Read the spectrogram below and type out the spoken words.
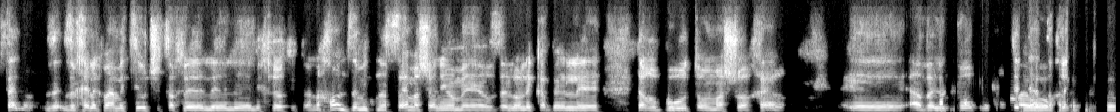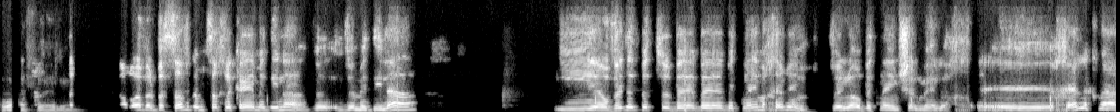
בסדר, זה, זה חלק מהמציאות שצריך ל, ל, ל, לחיות איתה. נכון, זה מתנשא מה שאני אומר, זה לא לקבל uh, תרבות או משהו אחר, uh, אבל פה, אתה יודע. לא, אבל בסוף גם צריך לקיים מדינה, ומדינה היא עובדת בת, ב, ב, בתנאים אחרים, ולא בתנאים של מלך. Uh, חלק מה...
